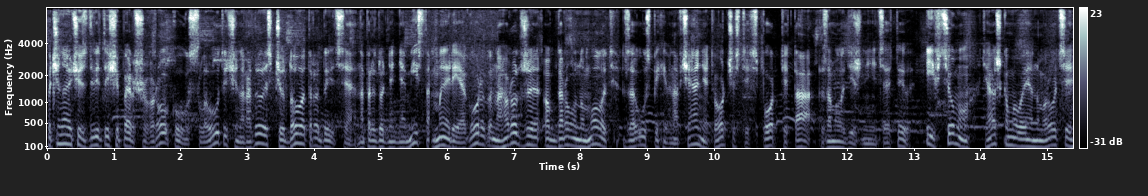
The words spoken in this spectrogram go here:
Починаючи з 2001 року, у Славутичі народилась чудова традиція. Напередодні дня міста мерія города нагороджує обдаровану молодь за успіхи в навчанні, творчості, спорті та за молодіжні ініціативи. І в цьому тяжкому воєнному році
